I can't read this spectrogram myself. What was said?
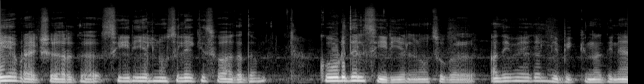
പ്രിയ പ്രേക്ഷകർക്ക് സീരിയൽ ന്യൂസിലേക്ക് സ്വാഗതം. കൂടുതൽ സീരിയൽ ന്യൂസുകൾ അതിവേഗം ലഭിക്കുന്നതിന്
